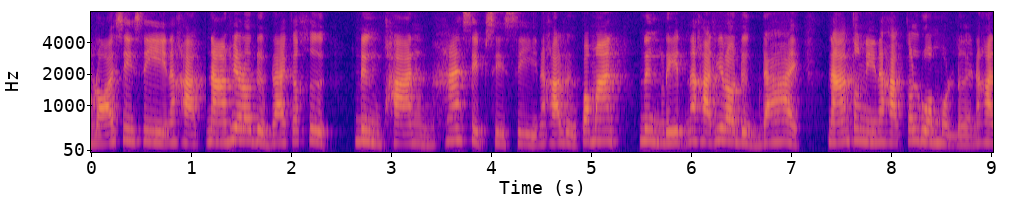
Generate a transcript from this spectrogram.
300ซีซีนะคะ น้ำที่เราดื่มได้ก็คือ1,050ซีซีนะคะหรือประมาณ 1 ลิตรนะคะ ที่เราดื่มได้ น้ำตรงนี้นะคะ ก็รวมหมดเลยนะคะ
